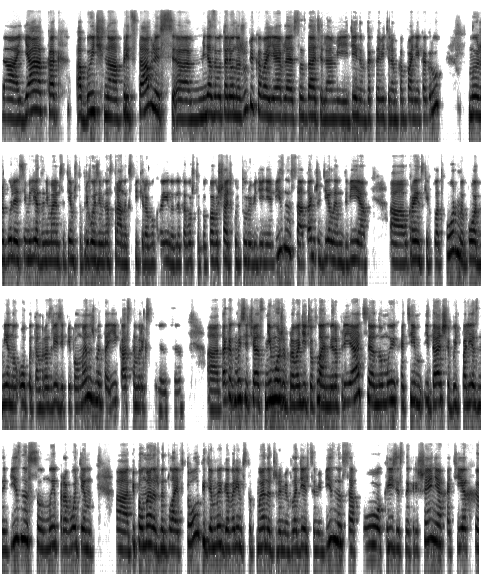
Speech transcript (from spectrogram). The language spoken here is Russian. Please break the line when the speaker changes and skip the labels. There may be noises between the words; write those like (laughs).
Да, я, как обычно, представлюсь. Э, меня зовут Алена Жупикова, я являюсь создателем и идейным вдохновителем компании «Экогрупп». Мы уже более 7 лет занимаемся тем, что привозим иностранных спикеров в Украину для того, чтобы повышать культуру ведения бизнеса, а также делаем две а, украинских платформы по обмену опытом в разрезе people management и customer experience. А, так как мы сейчас не можем проводить офлайн мероприятия, но мы хотим и дальше быть полезны бизнесу, мы проводим а, people management live talk, где мы говорим с топ-менеджерами, владельцами бизнеса о кризисных решениях, о тех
